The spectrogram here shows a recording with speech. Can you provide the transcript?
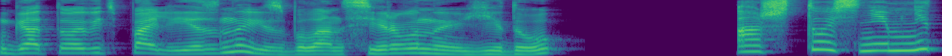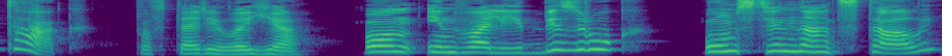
готовить полезную и сбалансированную еду. А что с ним не так? повторила я. Он инвалид без рук, умственно отсталый.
